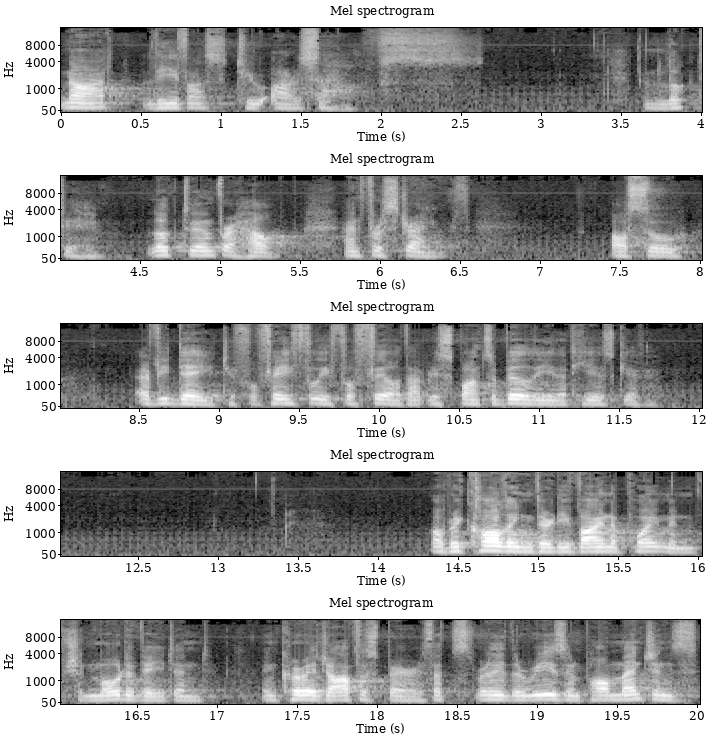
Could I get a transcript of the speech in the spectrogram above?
not leave us to ourselves. And look to Him. Look to Him for help and for strength. Also, every day to faithfully fulfill that responsibility that He has given. While recalling their divine appointment should motivate and encourage office bearers. That's really the reason Paul mentions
